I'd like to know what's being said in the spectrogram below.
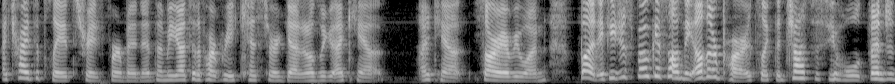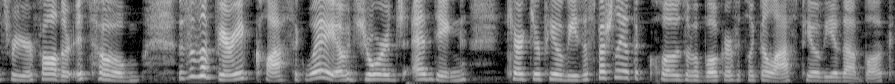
I tried to play it straight for a minute. Then we got to the part where he kissed her again, and I was like, I can't. I can't. Sorry, everyone. But if you just focus on the other parts, like the justice you hold, vengeance for your father, it's home. This is a very classic way of George ending character POVs, especially at the close of a book or if it's like the last POV of that book.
